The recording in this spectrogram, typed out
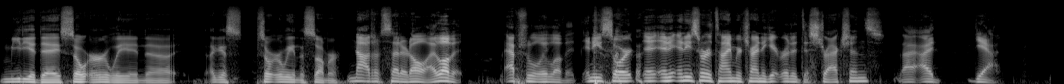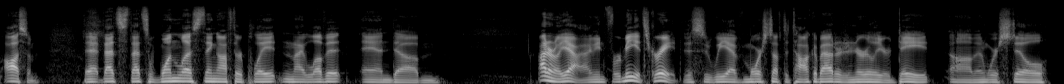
media day so early in? Uh, I guess so early in the summer. Not upset at all. I love it. Absolutely love it. Any sort, any, any sort of time you're trying to get rid of distractions, I, I yeah, awesome. That that's that's one less thing off their plate, and I love it. And um, I don't know. Yeah, I mean, for me, it's great. This we have more stuff to talk about at an earlier date, um, and we're still,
